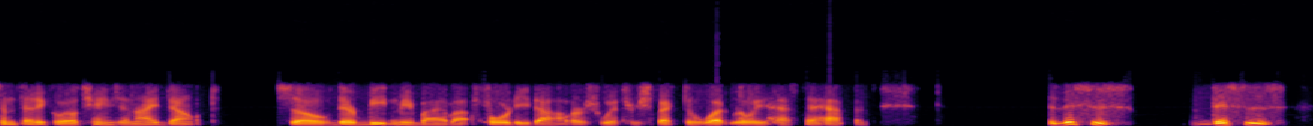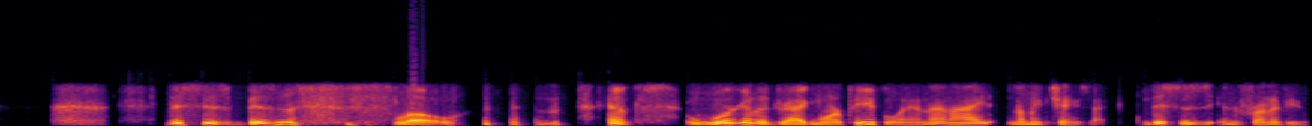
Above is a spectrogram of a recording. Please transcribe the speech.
synthetic oil change and I don't. So they're beating me by about forty dollars with respect to what really has to happen. This is this is this is business slow, and we're going to drag more people in. And I let me change that. This is in front of you.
